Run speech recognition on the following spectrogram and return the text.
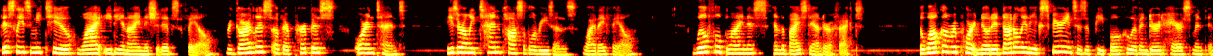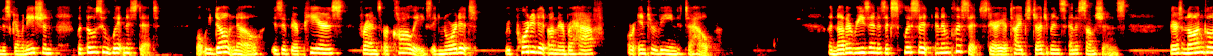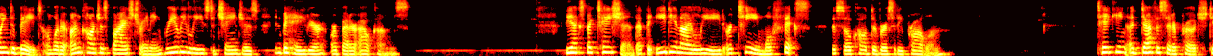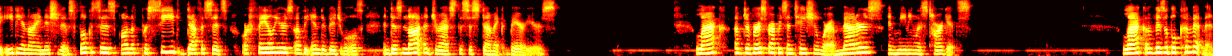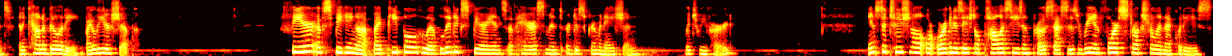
This leads me to why ED&I initiatives fail. Regardless of their purpose or intent, these are only 10 possible reasons why they fail. Willful blindness and the bystander effect. The Wellcome report noted not only the experiences of people who have endured harassment and discrimination, but those who witnessed it. What we don't know is if their peers, friends, or colleagues ignored it, reported it on their behalf, or intervened to help. Another reason is explicit and implicit stereotypes, judgments, and assumptions. There's an ongoing debate on whether unconscious bias training really leads to changes in behavior or better outcomes the expectation that the ED&I lead or team will fix the so-called diversity problem. Taking a deficit approach to ED&I initiatives focuses on the perceived deficits or failures of the individuals and does not address the systemic barriers. Lack of diverse representation where it matters and meaningless targets. Lack of visible commitment and accountability by leadership, fear of speaking up by people who have lived experience of harassment or discrimination, which we've heard, institutional or organizational policies and processes reinforce structural inequities,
